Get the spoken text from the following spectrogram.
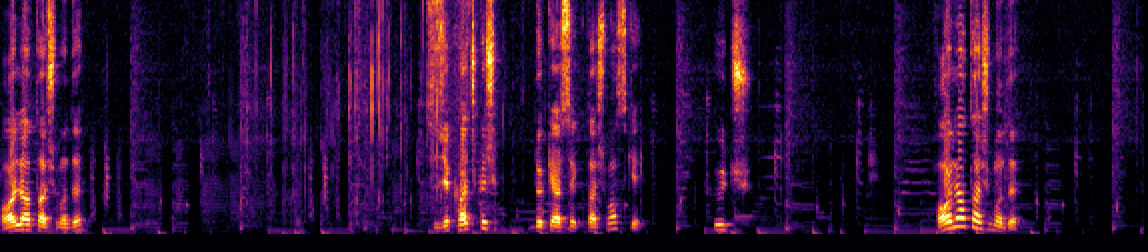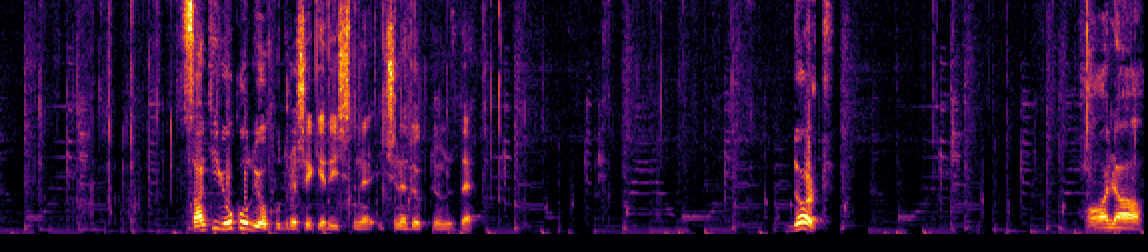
Hala taşmadı. Sizce kaç kaşık dökersek taşmaz ki? 3. Hala taşmadı. Sanki yok oluyor pudra şekeri içine, içine döktüğümüzde. 4. Hala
